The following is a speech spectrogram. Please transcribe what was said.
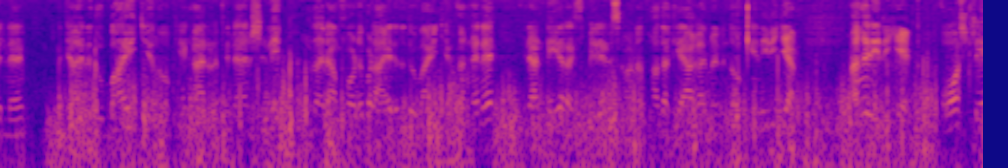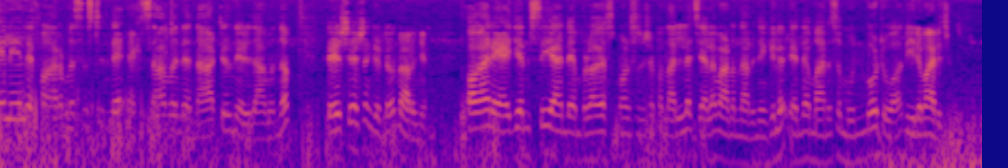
പിന്നെ ഞാൻ ദുബായിക്ക് നോക്കി കാരണം ഫിനാൻഷ്യലി അതൊരു അഫോർഡബിൾ ആയിരുന്നു ദുബായിക്ക്. അങ്ങനെ രണ്ട് ഇയർ എക്സ്പീരിയൻസ് വേണം അതൊക്കെ ആകാൻ വേണ്ടി നോക്കിയിരിക്കാം അങ്ങനെ ഇരിക്കെ. ഓസ്ട്രേലിയയിലെ ഫാർമസിസ്റ്റിന്റെ എക്സാമിന് നാട്ടിൽ നിന്ന് എഴുതാമെന്നും രജിസ്ട്രേഷൻ കിട്ടുമെന്ന് അറിഞ്ഞു. പോകാൻ ഏജൻസി ആൻഡ് എംപ്ലോയർ സ്പോൺസർഷിപ്പ് നല്ല ചെലവാണെന്ന് അറിഞ്ഞെങ്കിലും എന്റെ മനസ്സ് മുൻപോട്ട് പോകാൻ തീരുമാനിച്ചു.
